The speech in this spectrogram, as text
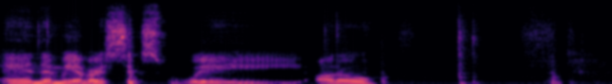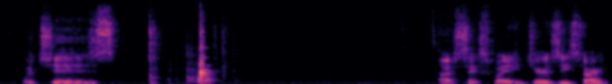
And then we have our six-way auto, which is our six-way jersey, sorry,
